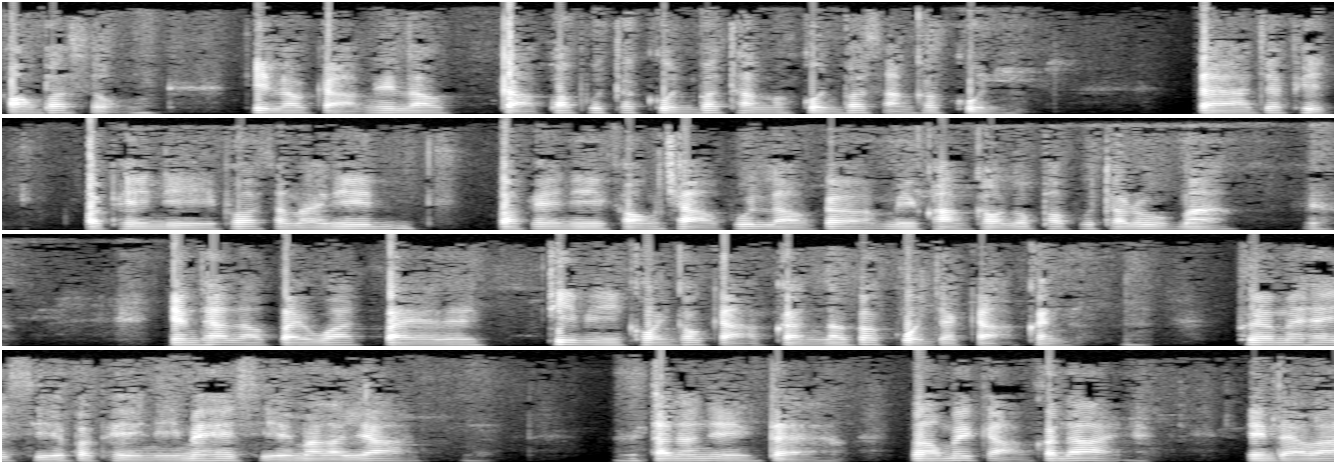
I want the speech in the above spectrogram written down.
ของพระสงฆ์ที่เรากราบนี่เรากราบพระพุทธคุณ พระธรรมคุณพระสังฆคุณ แต่อาจจะผิดประเพณี เพราะสมัยนี้ประเพณีของชาวพุทธเราก็มีความเคารพพระพุทธรูปมากยันถ้าเราไปวัดไปอะไรที่มีคนเขากราบกัน แล้วก็ควรจะกราบกัน เพื่อไม่ให้เสียประเพณีไม่ให้เสียมารยาทท่านั้นเองแต่เราไม่กราบก็ได้เพียงแต่ว่า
